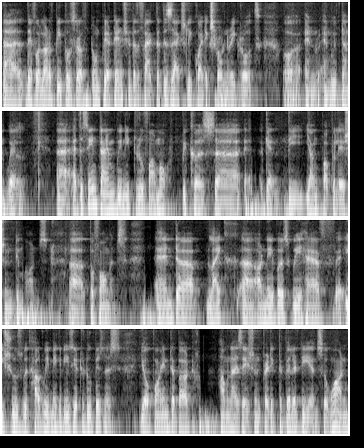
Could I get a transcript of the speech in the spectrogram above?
Uh, therefore, a lot of people sort of don't pay attention to the fact that this is actually quite extraordinary growth, or, and, and we've done well. Uh, at the same time, we need to do far more because, uh, again, the young population demands uh, performance. And uh, like uh, our neighbors, we have uh, issues with how do we make it easier to do business. Your point about harmonization, predictability, and so on.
